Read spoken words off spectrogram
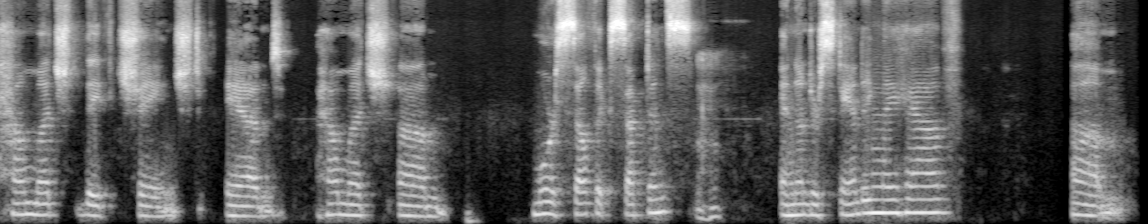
how much they've changed and how much um, more self-acceptance mm-hmm. and understanding they have um,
